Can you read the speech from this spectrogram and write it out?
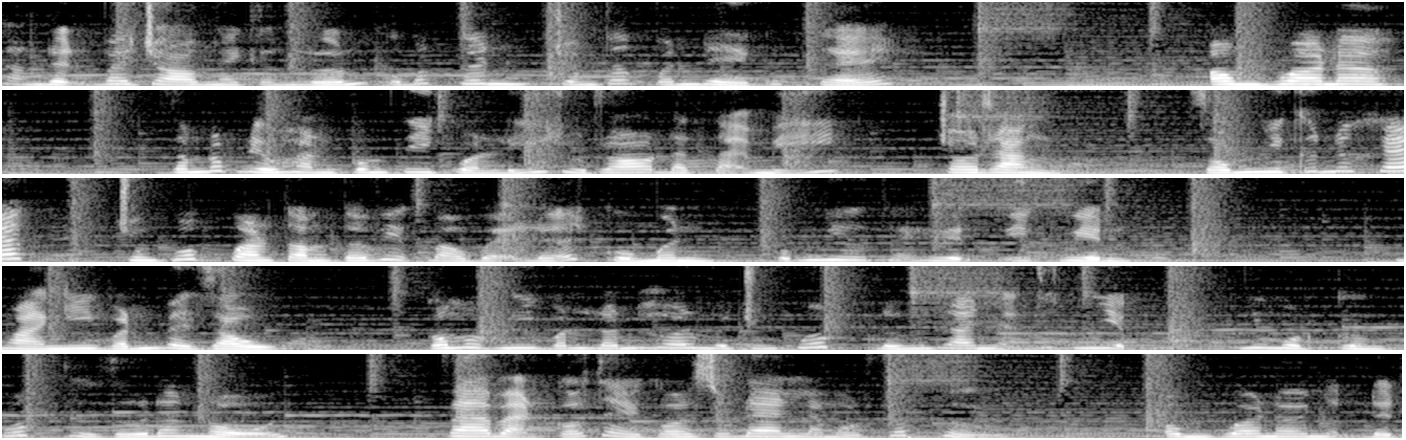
khẳng định vai trò ngày càng lớn của Bắc Kinh trong các vấn đề quốc tế. Ông Warner, giám đốc điều hành công ty quản lý rủi ro đặt tại Mỹ, cho rằng giống như các nước khác, Trung Quốc quan tâm tới việc bảo vệ lợi ích của mình cũng như thể hiện uy quyền. Ngoài nghi vấn về dầu, có một nghi vấn lớn hơn về Trung Quốc đứng ra nhận trách nhiệm như một cường quốc thế giới đang nổi, và bạn có thể coi Sudan là một phép thử. Ông Warner nhận định.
